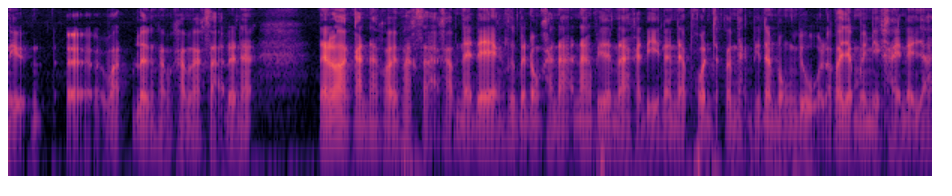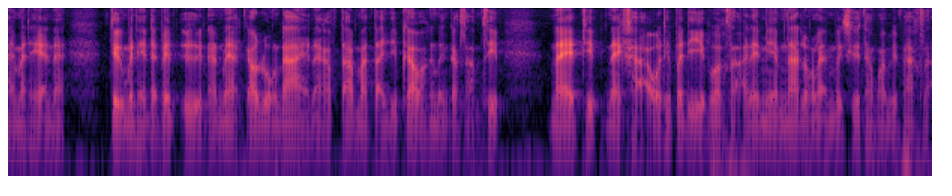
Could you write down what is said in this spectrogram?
นี่วัดเรื่องทำคำพิพากษาด้วยนะในระหว่างการทำคำพิพากษาครับนายแดงซึ่งเป็นองค์คณะนั่งพิจารณาคดีนั้นเนี่ยพ้นจากตำแหน่งที่ดำรงอยู่ แล้วก็ยังไม่มีใครในย้ายมาแทนเนี่ยจึงเป็นเหตุแต่เป็นอื่น อันไม่อาจก้าวล่วงได้นะครับตามมาตรา29วรรคหนึ่งกับ30ในที่ในข่าวที่ปดีผู้พิพากษาได้มีอำนาจลงลายมือชื่อทำความพิพากษา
